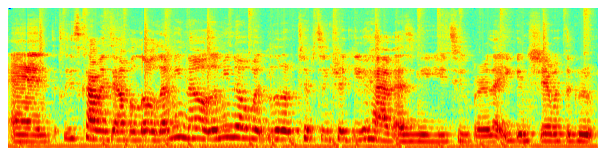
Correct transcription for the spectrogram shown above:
And please comment down below. Let me know. Let me know what little tips and tricks you have as a new YouTuber that you can share with the group.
